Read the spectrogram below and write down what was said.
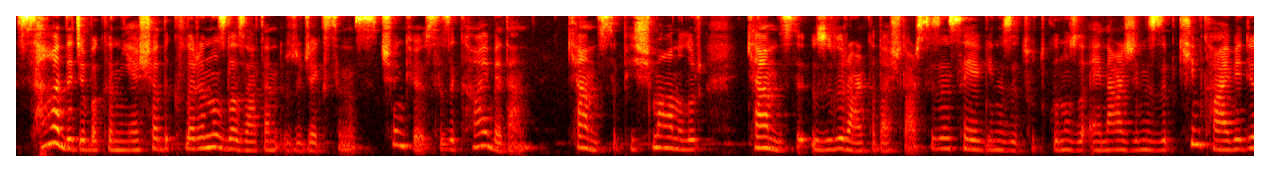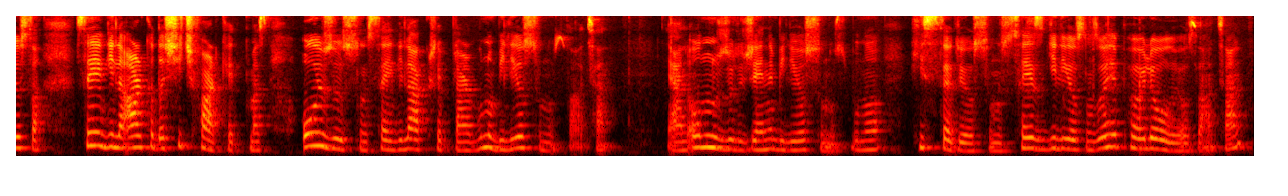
sadece bakın yaşadıklarınızla zaten üzeceksiniz. Çünkü sizi kaybeden kendisi pişman olur, kendisi üzülür arkadaşlar. Sizin sevginizi, tutkunuzu, enerjinizi kim kaybediyorsa sevgili arkadaş hiç fark etmez. O üzülsün sevgili akrepler. Bunu biliyorsunuz zaten. Yani onun üzüleceğini biliyorsunuz. Bunu hissediyorsunuz, sezgiliyorsunuz ve hep öyle oluyor zaten.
